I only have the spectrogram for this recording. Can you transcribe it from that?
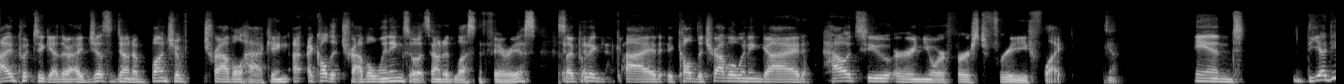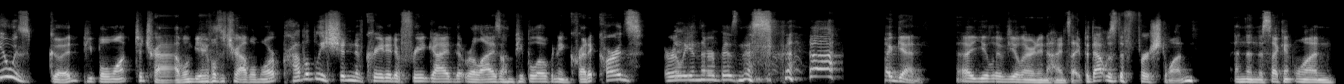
I put together, I'd just done a bunch of travel hacking. I, I, called it travel winning, so it sounded less nefarious. So I put a guide, it called the travel winning guide, how to earn your first free flight. Yeah. And the idea was good. People want to travel and be able to travel more. Probably shouldn't have created a free guide that relies on people opening credit cards early in their business. Again, uh, you live, you learn in hindsight. But that was the first one. And then the second one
